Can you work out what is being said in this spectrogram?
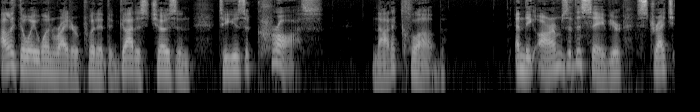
I like the way one writer put it that God has chosen to use a cross, not a club. And the arms of the Savior stretch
